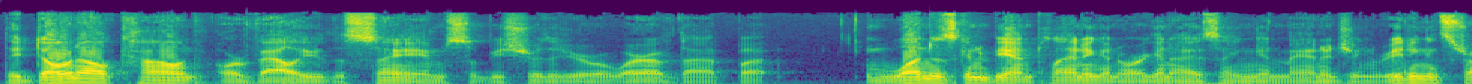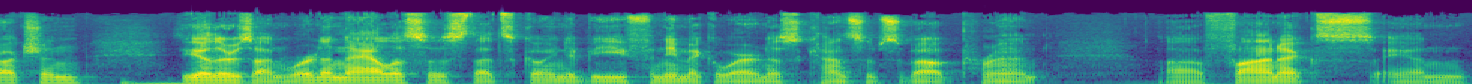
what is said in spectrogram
They don't all count or value the same, so be sure that you're aware of that. But one is going to be on planning and organizing and managing reading instruction. The other is on word analysis. That's going to be phonemic awareness, concepts about print, uh, phonics, and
